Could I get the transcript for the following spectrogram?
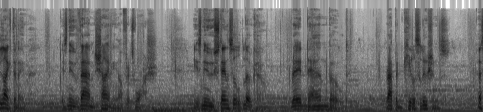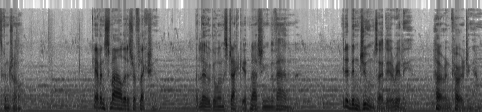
liked the name, his new van shining after its wash, his new stenciled logo, red and bold. Rapid Kill Solutions, Pest Control. Kevin smiled at his reflection, the logo on his jacket matching the van. It had been June's idea, really, her encouraging him.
